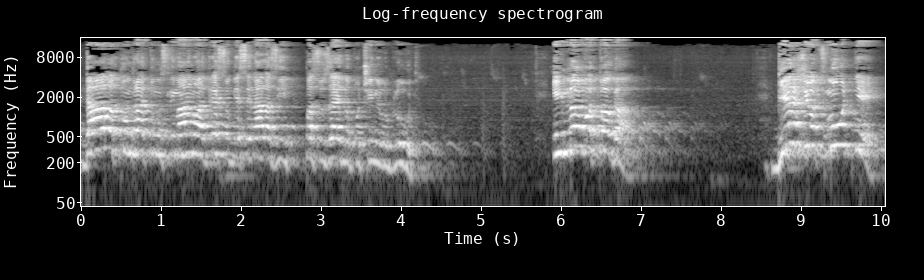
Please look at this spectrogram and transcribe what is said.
dalo tom bratu muslimanu adresu gdje se nalazi, pa su zajedno počinili blud. I mnogo toga. Bježi od smutnje.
